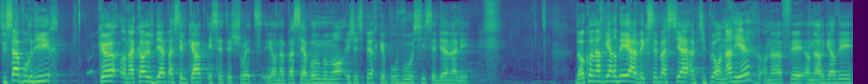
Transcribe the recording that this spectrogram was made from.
Tout ça pour dire qu'on a quand même bien passé le cap et c'était chouette. Et on a passé un bon moment et j'espère que pour vous aussi c'est bien allé. Donc on a regardé avec Sébastien un petit peu en arrière, on a, fait, on a regardé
